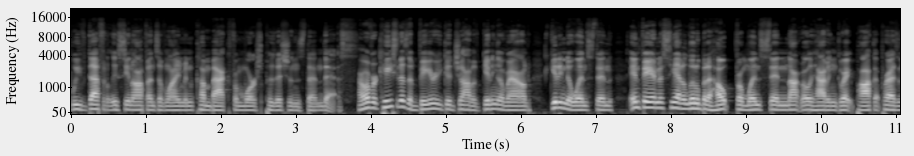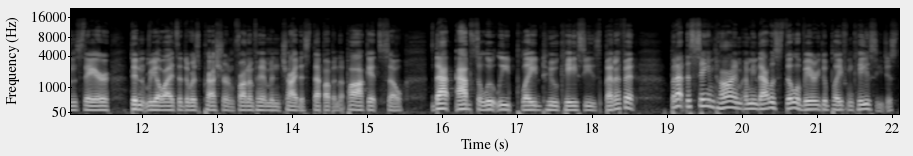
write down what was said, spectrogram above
We've definitely seen offensive linemen come back from worse positions than this. However, Casey does a very good job of getting around, getting to Winston. In fairness, he had a little bit of help from Winston, not really having great pocket presence there. Didn't realize that there was pressure in front of him and tried to step up in the pocket. So that absolutely played to Casey's benefit. But at the same time, I mean, that was still a very good play from Casey. Just,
